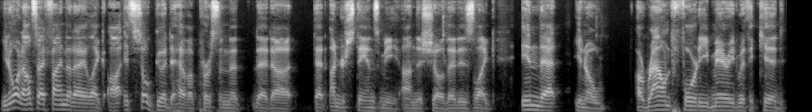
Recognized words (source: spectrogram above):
You know what else I find that I like? It's so good to have a person that that uh, that understands me on this show. That is like in that you know around forty, married with a kid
